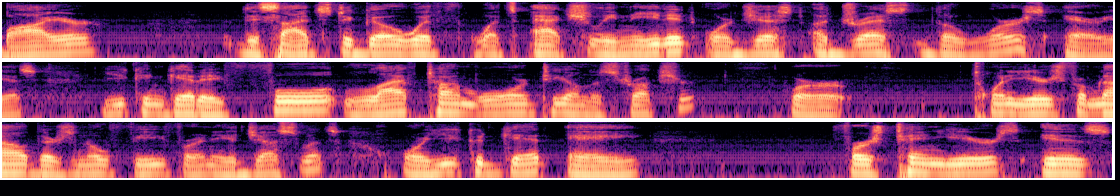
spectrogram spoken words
buyer decides to go with what's actually needed or just address the worst areas, you can get a full lifetime warranty on the structure where 20 years from now there's no fee for any adjustments or you could get a first 10 years is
